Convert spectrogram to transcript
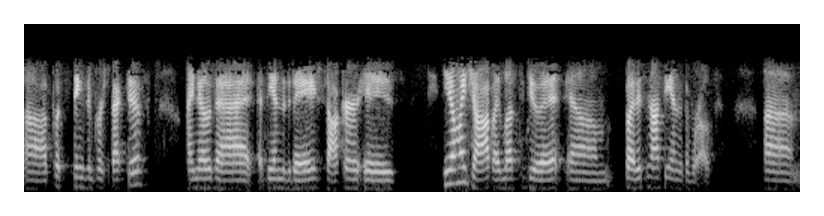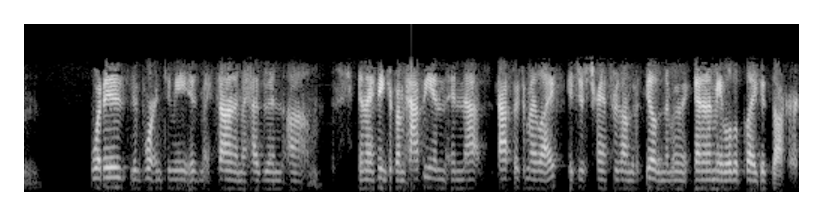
uh, puts things in perspective. I know that at the end of the day, soccer is, you know, my job. I love to do it, um, but it's not the end of the world. Um, what is important to me is my son and my husband. Um, and I think if I'm happy in, in that aspect of my life, it just transfers onto the field and I'm, and I'm able to play good soccer.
